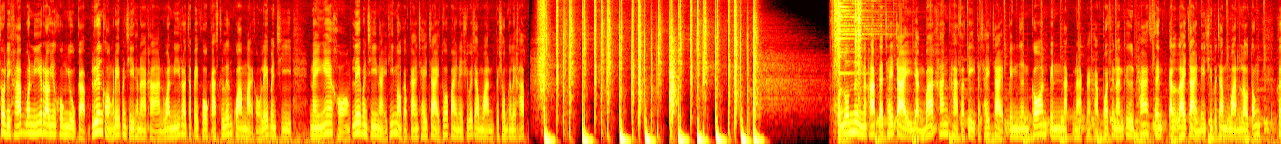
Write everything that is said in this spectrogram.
สวัสดีครับ วันนี้เรายังคงอยู่กับเรื่องของเลขบัญชีธนาคาร วันนี้เราจะไปโฟกัสกับเรื่องความหมายของเลขบัญชี ในแง่ของเลขบัญชีไหนที่เหมาะกับการใช้จ่ายทั่วไปในชีวิตประจำวันไปชมกันเลยครับ ผลรวมหนึ่งนะครับจะใช้จ่ายอย่างบ้าคลั่งขาดสติจะใช้จ่ายเป็นเงินก้อนเป็นหนักๆนะครับ เพราะฉะนั้นคือถ้าเซ็นการรายจ่ายในชีวิตประจำวันเราต้องค่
